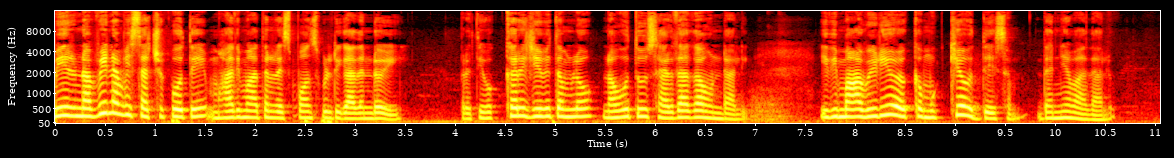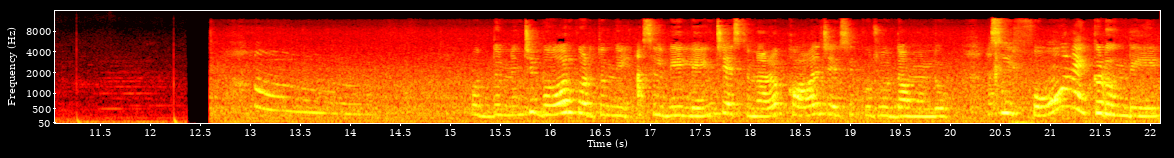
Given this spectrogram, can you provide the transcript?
మీరు నవ్వి నవ్వి చచ్చిపోతే మాది మాత్రం రెస్పాన్సిబిలిటీ కాదండోయ్. ప్రతి ఒక్కరి జీవితంలో నవ్వుతూ సరదాగా ఉండాలి. ఇది మా వీడియో యొక్క ముఖ్య ఉద్దేశం. ధన్యవాదాలు. పొద్దున్న నుంచి బోర్ కొడుతుంది. అసలు వీళ్ళు ఏం చేస్తున్నారో కాల్ చేసి చూద్దాం ముందు. అసలు ఈ ఫోన్ ఎక్కడుంది?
